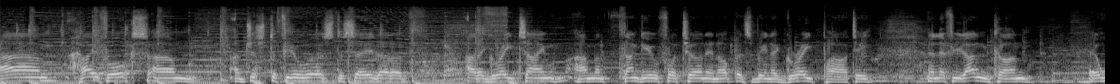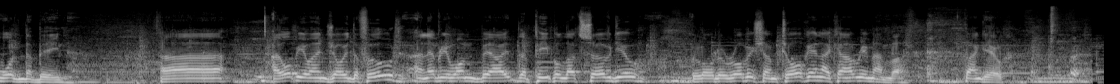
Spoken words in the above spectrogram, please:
Um, hi, folks. Um, I've just a few words to say that I've had a great time. Um, thank you for turning up. It's been a great party. And if you hadn't come, it wouldn't have been. Uh, I hope you enjoyed the food and everyone, behind the people that served you, a load of rubbish I'm talking, I can't remember. Thank you.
